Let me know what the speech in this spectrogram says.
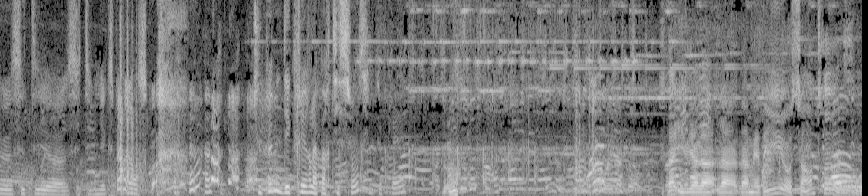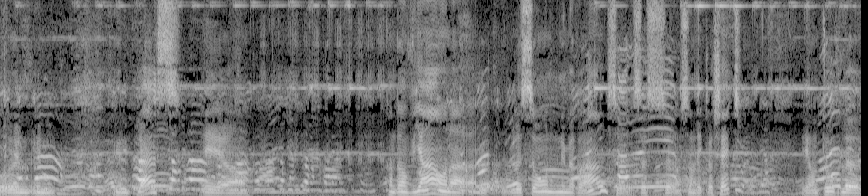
euh, c'était euh, c'était une expérience quoi. Tu peux me décrire la partition, s'il te plaît? Là, il y a la, la, la mairie au centre, une, une- place, et euh, quand on vient, on a le son numéro un, ce, sont les clochettes, et on tourne le,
